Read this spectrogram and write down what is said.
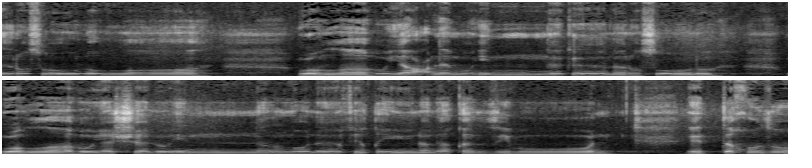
لرسول الله. والله يعلم إنك لرسوله. والله يشهد إن المنافقين لكذبون. اتخذوا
